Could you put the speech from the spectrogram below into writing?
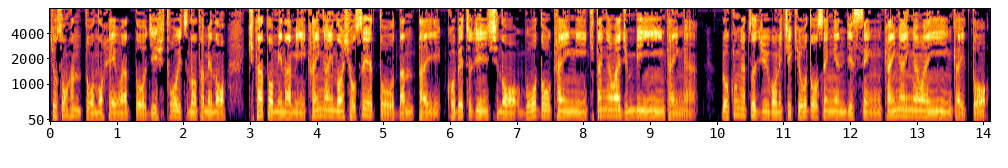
朝鮮半島の平和と自主統一のための北と南海外の諸政党団体個別人種の合同会議北側準備委員会が6月15日共同宣言実践海外側委員会と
